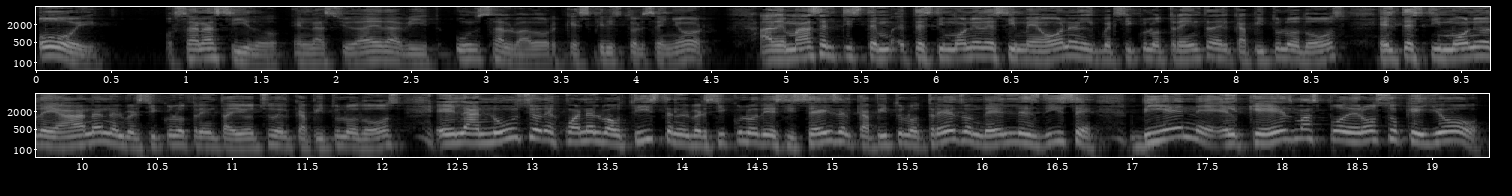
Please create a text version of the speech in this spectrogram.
hoy os ha nacido en la ciudad de David un Salvador que es Cristo el Señor. Además, el testimonio de Simeón en el versículo 30 del capítulo 2, el testimonio de Ana en el versículo 38 del capítulo 2, el anuncio de Juan el Bautista en el versículo 16 del capítulo 3, donde él les dice, viene el que es más poderoso que yo,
